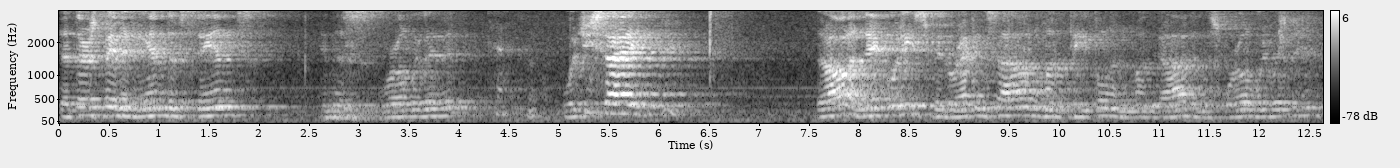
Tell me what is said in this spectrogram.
that there's been an end of sins in this world we live in? Would you say that all iniquities have been reconciled among people and among God in this world we live in?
